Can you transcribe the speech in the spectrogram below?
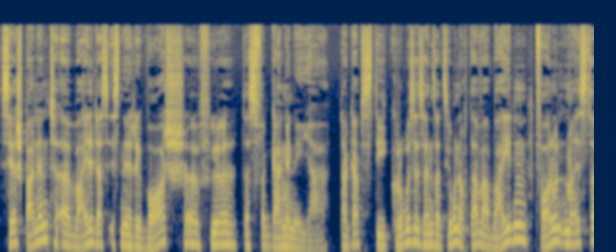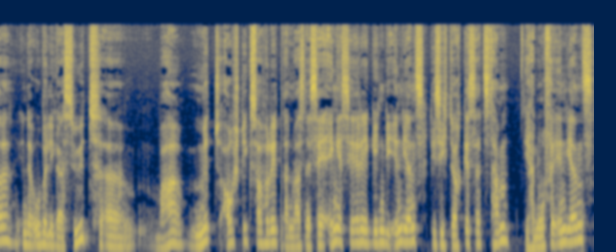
Sehr spannend, äh, weil das ist eine Revanche äh, für das vergangene Jahr. Da gab es die große Sensation, auch da war Weiden Vorrundenmeister in der Oberliga Süd, äh, war mit Aufstiegsfavorit. Dann war es eine sehr enge Serie gegen die Indians, die sich durchgesetzt haben, die Hannover Indians.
